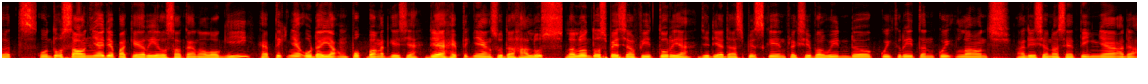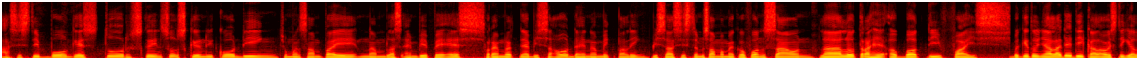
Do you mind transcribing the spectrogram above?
Hz untuk soundnya dia pakai real sound teknologi. Haptiknya udah yang empuk banget guys ya. Dia haptiknya yang sudah halus. Lalu untuk special fitur ya. Jadi ada split screen flexible window quick return quick launch. Additional settingnya ada assistive ball, gesture, screenshot, screen recording cuman sampai 16 Mbps. Frame rate-nya bisa oh dynamic paling. Bisa sistem sama microphone sound. Lalu terakhir about device. Begitu nyala dia di ColorOS 13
